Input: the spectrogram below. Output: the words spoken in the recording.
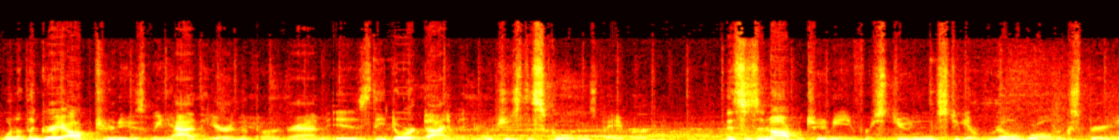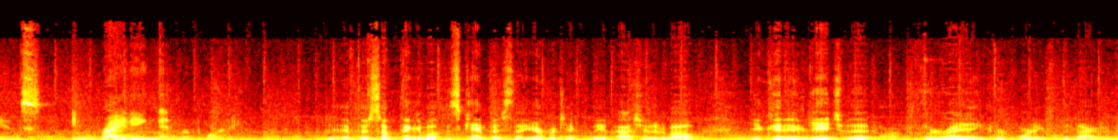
One of the great opportunities we have here in the program is the Dordt Diamond, which is the school newspaper. This is an opportunity for students to get real-world experience in writing and reporting. If there's something about this campus that you're particularly passionate about, you can engage with it um, through writing and reporting for the Diamond.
